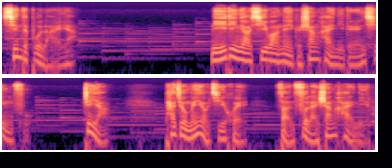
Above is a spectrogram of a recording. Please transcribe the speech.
新的不来呀。你一定要希望那个伤害你的人幸福，这样，他就没有机会反复来伤害你了。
